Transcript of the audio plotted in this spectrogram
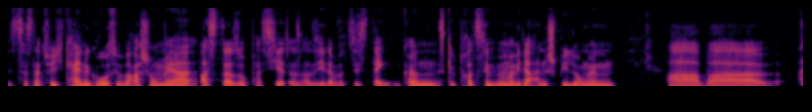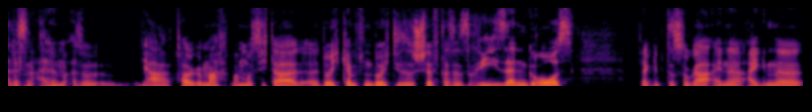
ist das natürlich keine große Überraschung mehr, was da so passiert ist. Also jeder wird sich denken können. Es gibt trotzdem immer wieder Anspielungen. Aber alles in allem, also ja, toll gemacht. Man muss sich da äh, durchkämpfen durch dieses Schiff. Das ist riesengroß. Da gibt es sogar eine eigene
